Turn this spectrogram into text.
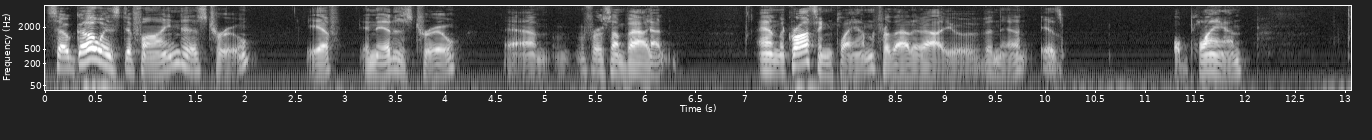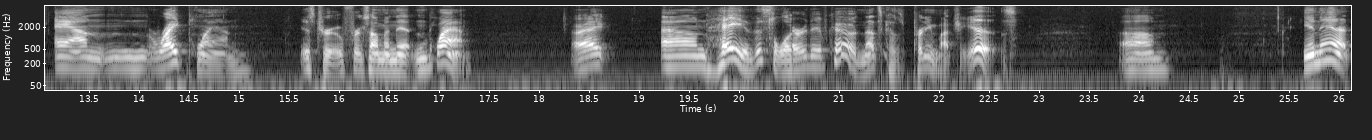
so go is defined as true if init is true um, for some value. And the crossing plan for that value of init is a plan. And write plan is true for some init and plan. All right? And hey, this is looks narrative code, and that's because pretty much is. Um, init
